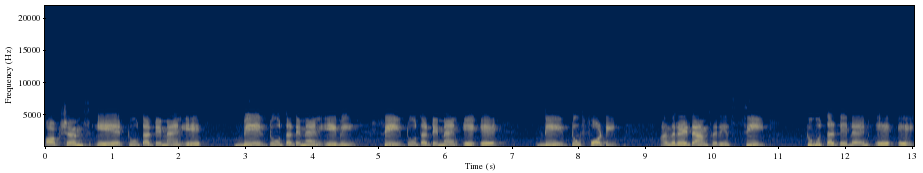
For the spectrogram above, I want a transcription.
Options A 239A, B 239AB, C 239AA, D 240. And the right answer is C 239AA.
